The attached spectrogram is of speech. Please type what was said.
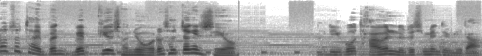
프로토타입은 웹뷰 전용으로 설정해주세요. 그리고 다음을 누르시면 됩니다.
